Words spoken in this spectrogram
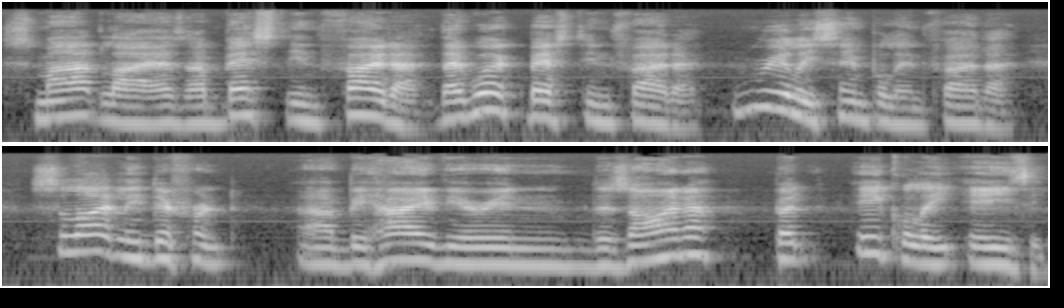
Smart layers are best in photo. They work best in photo. Really simple in photo. Slightly different uh, behavior in Designer, but equally easy.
